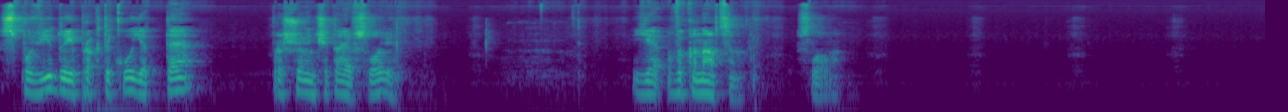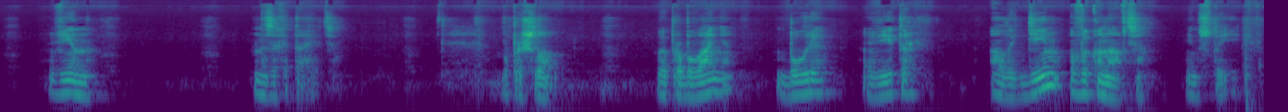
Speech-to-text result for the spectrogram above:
сповідує практикує те, про що він читає в слові, є виконавцем слова. Він не захитається. Бо прийшло випробування, буря, вітер, але дім виконавця він стоїть.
